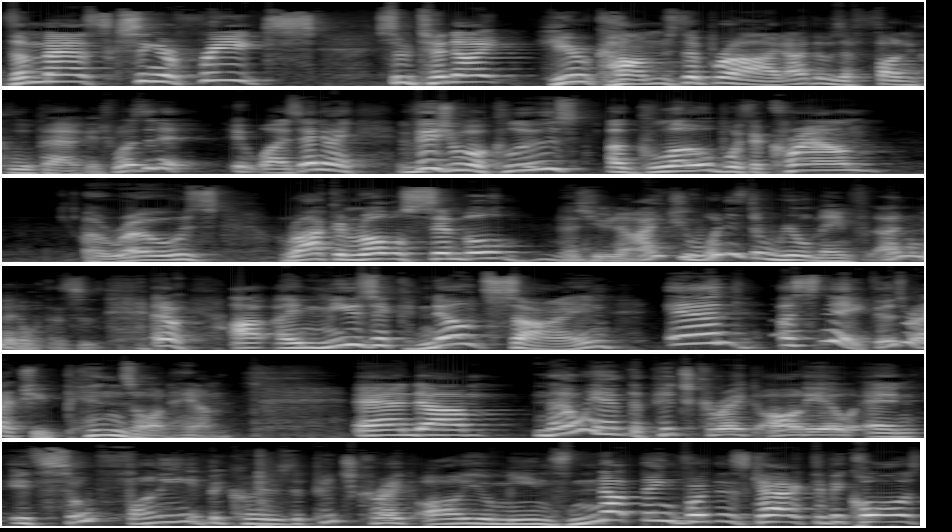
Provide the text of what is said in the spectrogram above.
The Masked Singer Freaks! So tonight, here comes the bride. that was a fun clue package, wasn't it? It was. Anyway, visual clues a globe with a crown, a rose, rock and roll symbol, as you know. Actually, what is the real name for that? I don't even know what this is. Anyway, uh, a music note sign and a snake. Those are actually pins on him. And um, now we have the pitch correct audio, and it's so funny because the pitch correct audio means nothing for this character because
